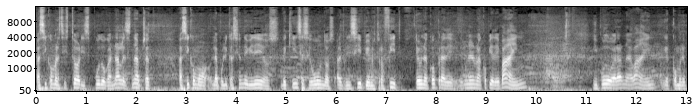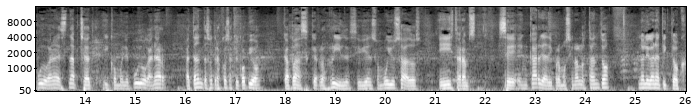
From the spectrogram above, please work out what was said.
así como las stories pudo ganarle Snapchat, así como la publicación de videos de 15 segundos al principio nuestro feed era una copia de, una, una copia de Vine y pudo ganarme a Vine, como le pudo ganar a Snapchat y como le pudo ganar a tantas otras cosas que copió, capaz que los Reels, si bien son muy usados, y Instagram se encarga de promocionarlos tanto, no le gana a TikTok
